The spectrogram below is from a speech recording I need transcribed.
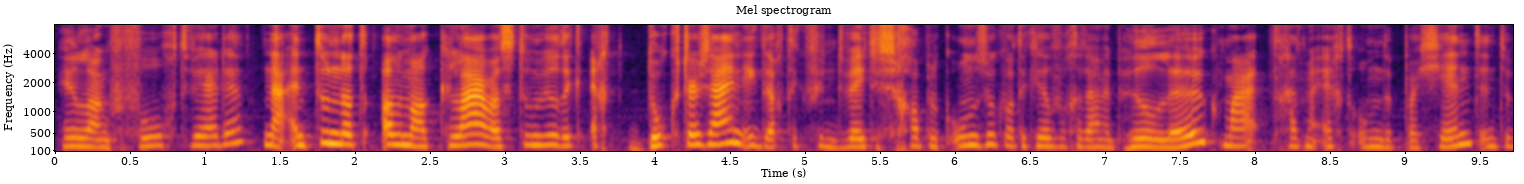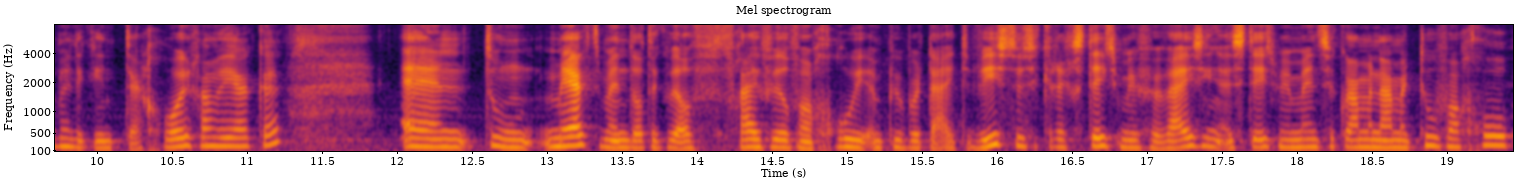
heel lang vervolgd werden. Nou, en toen dat allemaal klaar was, toen wilde ik echt dokter zijn. Ik dacht, ik vind wetenschappelijk onderzoek, wat ik heel veel gedaan heb, heel leuk. Maar het gaat me echt om de patiënt. En toen ben ik in Tergooi gaan werken. En toen merkte men dat ik wel vrij veel van groei en puberteit wist. Dus ik kreeg steeds meer verwijzingen en steeds meer mensen kwamen naar mij toe van... Goh,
